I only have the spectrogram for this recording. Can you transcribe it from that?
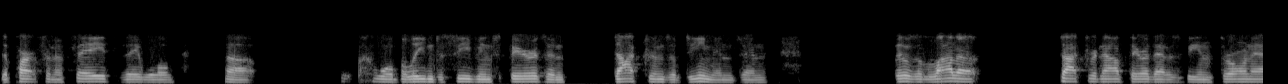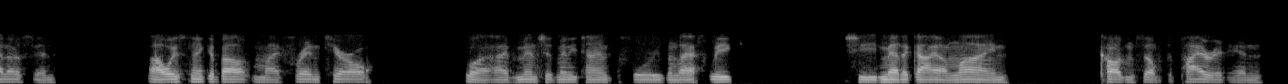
depart from the faith, they will uh, will believe in deceiving spirits and doctrines of demons. And there's a lot of doctrine out there that is being thrown at us. And I always think about my friend Carol, who I've mentioned many times before, even last week. She met a guy online, called himself the Pirate, and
